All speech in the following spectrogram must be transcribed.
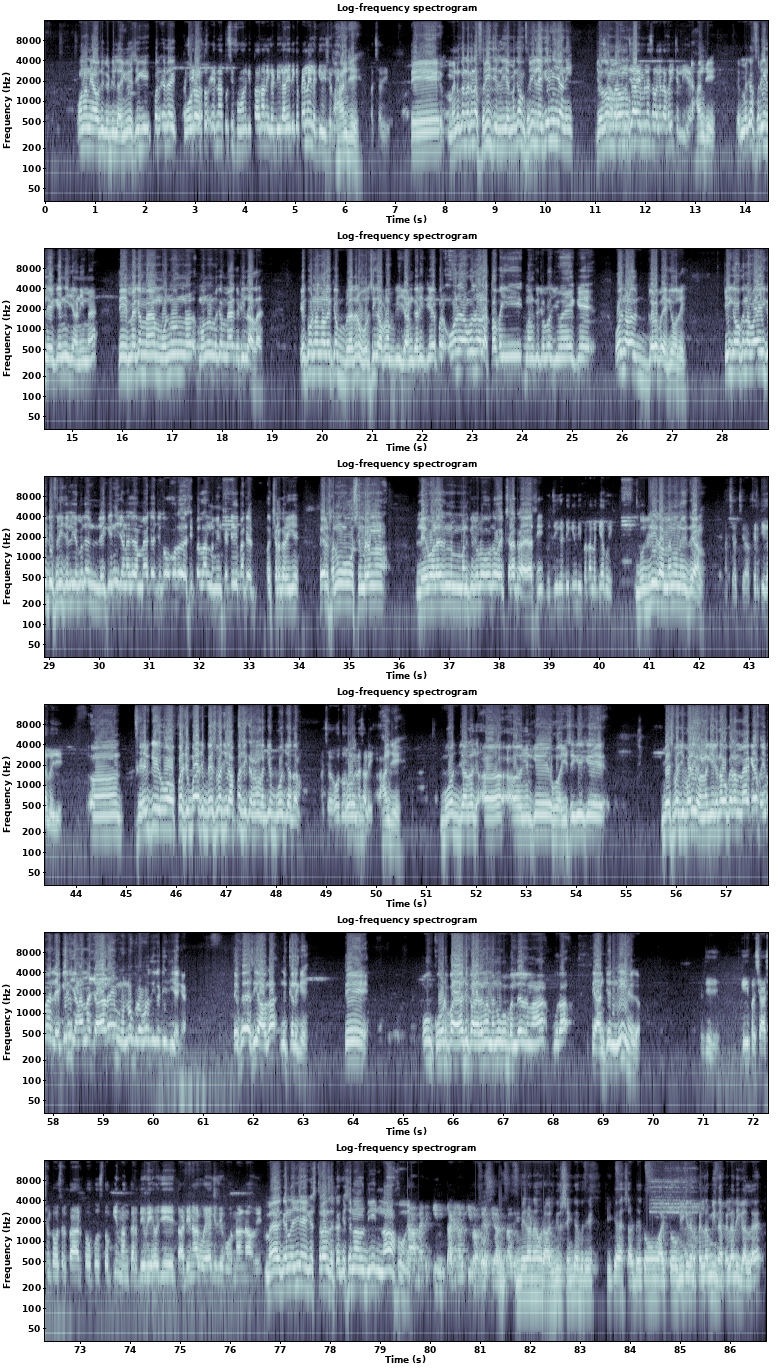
ਉਹਨਾਂ ਨੇ ਆਪਦੀ ਗੱਡੀ ਲਾਈ ਹੋਈ ਸੀਗੀ ਪਰ ਇਹਦਾ ਕੋਡ ਤੋਂ ਇਹਨਾਂ ਤੁਸੀਂ ਫੋਨ ਕੀਤਾ ਉਹਨਾਂ ਨੇ ਗੱਡੀ ਲਾ ਲਈ ਤੇ ਕਿ ਪਹਿਲਾਂ ਹੀ ਲੱਗੀ ਹੋਈ ਸੀ ਉੱਥੇ? ਹਾਂਜੀ। ਅੱਛਾ ਜੀ। ਤੇ ਮੈਨੂੰ ਕਹਿੰਦਾ ਕਹਿੰਦਾ ਫ੍ਰੀ ਚੱਲੀ ਹੈ ਮੈਂ ਕਿਹਾ ਫ੍ਰੀ ਲੈ ਕੇ ਨਹੀਂ ਜਾਣੀ। ਜਦੋਂ ਮੈਂ ਉਹ ਉਹਨੂੰ ਦੂਜਾ ਐਂਬੂਲੈਂਸ ਵਾਲਾ ਕਹਿੰਦਾ ਫਰੀ ਚੱਲੀ ਹੈ ਹਾਂਜੀ। ਤੇ ਮੈਂ ਕਿਹਾ ਫ੍ਰੀ ਲੈ ਕੇ ਨਹੀਂ ਜਾਣੀ ਮੈਂ। ਤੇ ਮੈਂ ਕਿਹਾ ਮੈਂ ਮੋਨੂ ਮੋਨੂ ਮੈਂ ਕਿਹਾ ਮੈਂ ਗੱਡੀ ਲਾ ਲੈ। ਇੱਕ ਉਹਨਾਂ ਨਾਲ ਇੱਕ ਬ੍ਰਦਰ ਹੋਰ ਸੀਗਾ ਆਪਣਾ ਵੀ ਜਾਣਕਾਰੀ ਚ ਪਰ ਉਹਨੇ ਉਹਦੇ ਨਾਲ ਹੱਥਾ ਪਈ ਮੰਨ ਕੇ ਚਲੋ ਜਿਵੇਂ ਕਿ ਉਹਦੇ ਨਾਲ ਗਲ ਪੈ ਗਈ ਉਹਦੇ। ਠੀਕ ਹੈ ਉਹ ਕਹਿੰਦਾ ਬਾਈ ਗੱਡੀ ਫ੍ਰੀ ਚੱਲੀ ਹੈ ਮੈਂ ਕਿਹਾ ਲੈ ਕੇ ਨਹੀਂ ਜਾਣਾ। ਮੈਂ ਕਿਹਾ ਜਦੋਂ ਉਹਦਾ ਅਸੀਂ ਪਹਿਲਾਂ ਨਵੀਨ ਸਿਟੀ ਮੈਂ ਕਿਹਾ ਅਕਸਰ ਕਰਾਈਏ ਫਿਰ ਸਾਨੂੰ ਉਹ ਸਿਮਰਨ ਲੈ ਵਾਲੇ ਨੇ ਮੰਨ ਕੇ ਚਲੋ ਉਹਦਾ ਐਕਸਰਾ ਕਰਾਇਆ ਸੀ। ਦੂਜੀ ਗੱਡੀ ਕਿੰਦੀ ਪਤਾ ਲੱਗਿਆ ਕੋਈ? ਦੂਜੀ ਦਾ ਮੈਨੂੰ ਨਹੀਂ ਧਿਆਨ। ਅੱਛਾ ਅੱਛਾ। ਫਿਰ ਕੀ ਗੱਲ ਹੋਈ ਜੀ? ਅਮ ਫਿਰ ਕੀ ਉਹ ਆਪਸ ਵਿੱਚ ਬਾਅਦ ਚ ਬੇਸਬਾਜੀ ਆਪਸ ਹੀ ਕਰਨ ਲੱਗੇ ਬਹੁਤ ਜ਼ਿਆਦਾ। ਅੱਛਾ ਉਹ ਦੋਨੋਂ ਐਂਬੂਲੈਂਸ ਵਾਲੇ? ਹਾਂਜੀ। ਬਹੁਤ ਜ਼ਿਆਦਾ ਯਾਨੀ ਕਿ ਹੋਈ ਸੀਗੀ ਕਿ ਬੇਸਬਾਜੀ ਵਾਲੀ ਹੋਣ ਲੱਗੀ। ਕਹਿੰਦਾ ਉਹ ਕਹਿੰਦਾ ਮੈਂ ਕਿਹਾ ਭਾਈ ਮੈਂ ਲੈ ਕੇ ਨਹੀਂ ਜਾਣਾ ਮੈਂ ਜਾ ਰਿਹਾ ਮੋਨੂ ਗਰੋਵਰ ਦੀ ਗੱਡੀ 'ਚ ਹੀ ਹੈਗਾ। ਤੇ ਫਿਰ ਅਸੀਂ ਆਪਦਾ ਨਿਕਲ ਗਏ। ਤੇ ਉਹ ਕੋਟ ਪਾਇਆ ਸੀ ਕਾਲੇ ਰੰਗ ਦਾ ਮੈਨੂੰ ਉਹ ਬੰਦੇ ਦਾ ਨਾਂ ਪੂਰਾ ਧਿਆਨ 'ਚ ਨਹੀਂ ਹੈਗਾ। ਜੀ ਜੀ। ਕੀ ਪ੍ਰਸ਼ਾਸਨ ਤੋਂ ਸਰਕਾਰ ਤੋਂ ਪੁਲਿਸ ਤੋਂ ਕੀ ਮੰਗ ਕਰਦੇ ਹੋ ਵੀ ਇਹੋ ਜੇ ਤੁਹਾਡੇ ਨਾਲ ਹੋਇਆ ਕਿਸੇ ਹੋਰ ਨਾਲ ਨਾ ਹੋਵੇ? ਮੈਂ ਕਹਿੰਦਾ ਜੀ ਇਹ ਇਸ ਤਰ੍ਹਾਂ ਦਾ ਧੱਕਾ ਕਿਸੇ ਨਾਲ ਵੀ ਨਾ ਹੋਵੇ। ਨਾ ਮੈਂ ਤੇ ਕੀ ਤੁਹਾਡੇ ਨਾਲ ਕੀ ਵਾਪਰਿਆ ਸੀ ਹਸਪਤਾਲ ਦੇ? ਮੇਰਾ ਨਾਮ ਰਾਜਵੀਰ ਸਿੰਘ ਹੈ ਵੀਰੇ ਠੀਕ ਹੈ। ਸਾਡੇ ਤੋਂ ਅੱਜ ਤੋਂ 20 ਕੁ ਦਿਨ ਪਹਿਲਾਂ ਮਹੀਨਾ ਪਹਿਲਾਂ ਦੀ ਗੱਲ ਹੈ।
